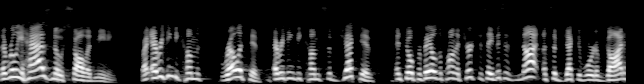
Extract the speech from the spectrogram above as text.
that really has no solid meaning, right? Everything becomes relative, everything becomes subjective. And so it prevails upon the church to say this is not a subjective word of God.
